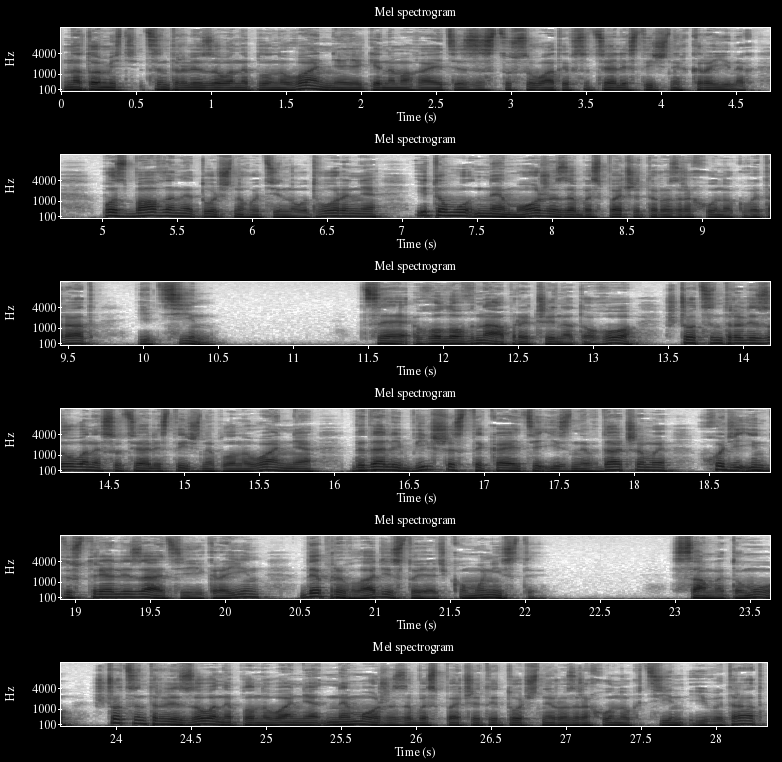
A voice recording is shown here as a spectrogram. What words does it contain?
Натомість централізоване планування, яке намагається застосувати в соціалістичних країнах, позбавлене точного ціноутворення і тому не може забезпечити розрахунок витрат і цін. Це головна причина того, що централізоване соціалістичне планування дедалі більше стикається із невдачами в ході індустріалізації країн, де при владі стоять комуністи. Саме тому, що централізоване планування не може забезпечити точний розрахунок цін і витрат,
